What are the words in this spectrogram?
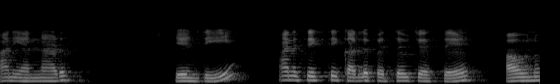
అని అన్నాడు. ఏంటి? అని శక్తి కళ్ళు పెద్దవి చేస్తే అవును.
